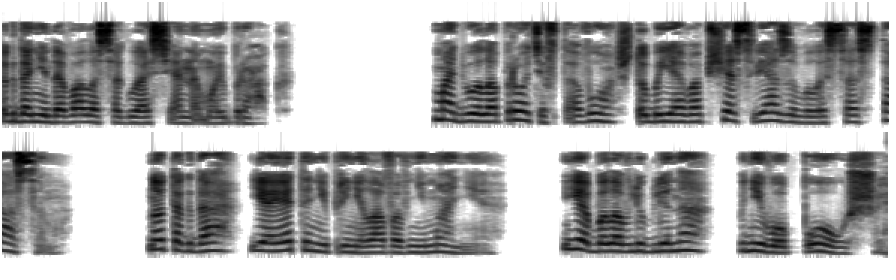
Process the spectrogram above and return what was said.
когда не давала согласия на мой брак. Мать была против того, чтобы я вообще связывалась со Стасом, но тогда я это не приняла во внимание. Я была влюблена в него по уши.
